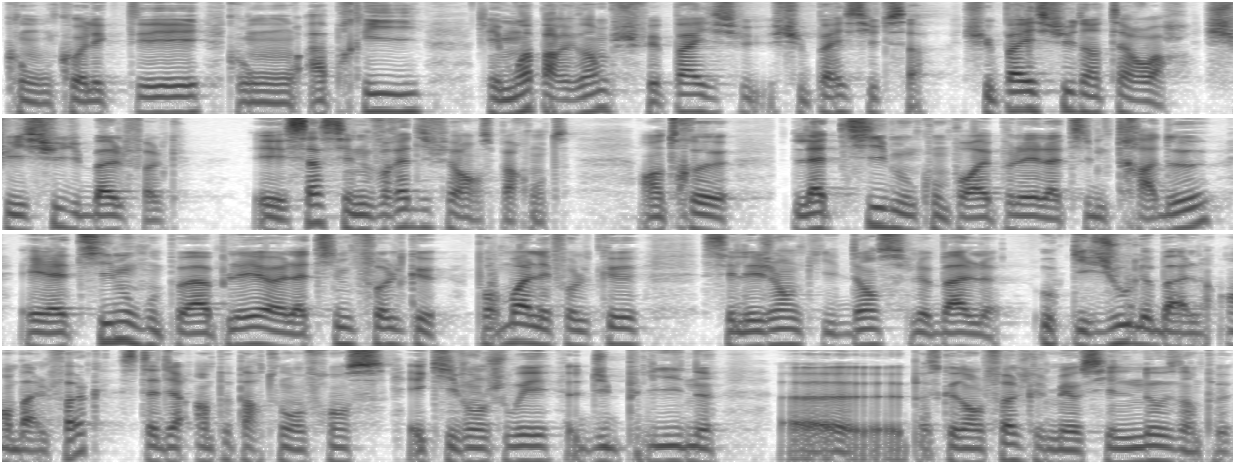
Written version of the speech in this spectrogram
qu'on collecté, qu'on appris. Et moi, par exemple, je fais pas issu, je suis pas issu de ça. Je suis pas issu d'un terroir. Je suis issu du bal folk. Et ça, c'est une vraie différence, par contre, entre la team qu'on pourrait appeler la team Tra 2 et la team qu'on peut appeler euh, la team Folke. Pour moi, les Folke, c'est les gens qui dansent le bal ou qui jouent le bal en bal folk, c'est-à-dire un peu partout en France et qui vont jouer du plin, euh, parce que dans le folk, je mets aussi le nose un peu,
